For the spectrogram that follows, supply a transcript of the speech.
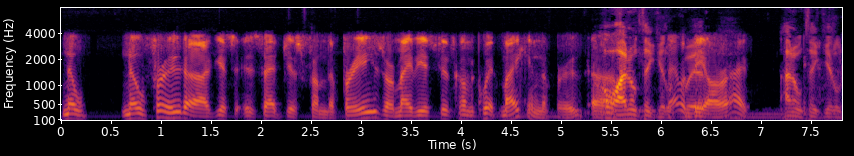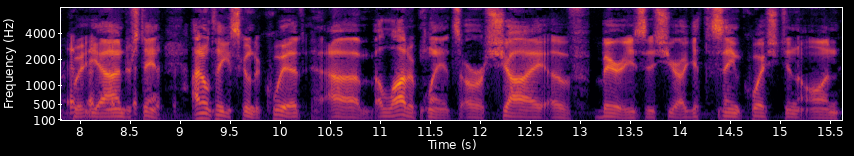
No, no fruit. Uh, I guess is that just from the freeze, or maybe it's just going to quit making the fruit? Uh, oh, I don't think it'll. That would quit. be all right. I don't think it'll quit. Yeah, I understand. I don't think it's going to quit. Um, a lot of plants are shy of berries this year. I get the same question on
